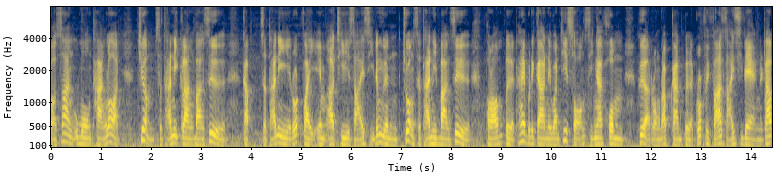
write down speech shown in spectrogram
ก่อสร้างอุโมงค์ทางลอด เชื่อมสถานีกลางบางซื่อกับสถานีรถไฟ MRT สายสีน้ำเงิน ช่วงสถานีบางซื่อ พร้อมเปิดให้บริการในวันที่ 2 สิงหาคม เพื่อรองรับการเปิดรถไฟฟ้าสายสีแดงนะครับ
